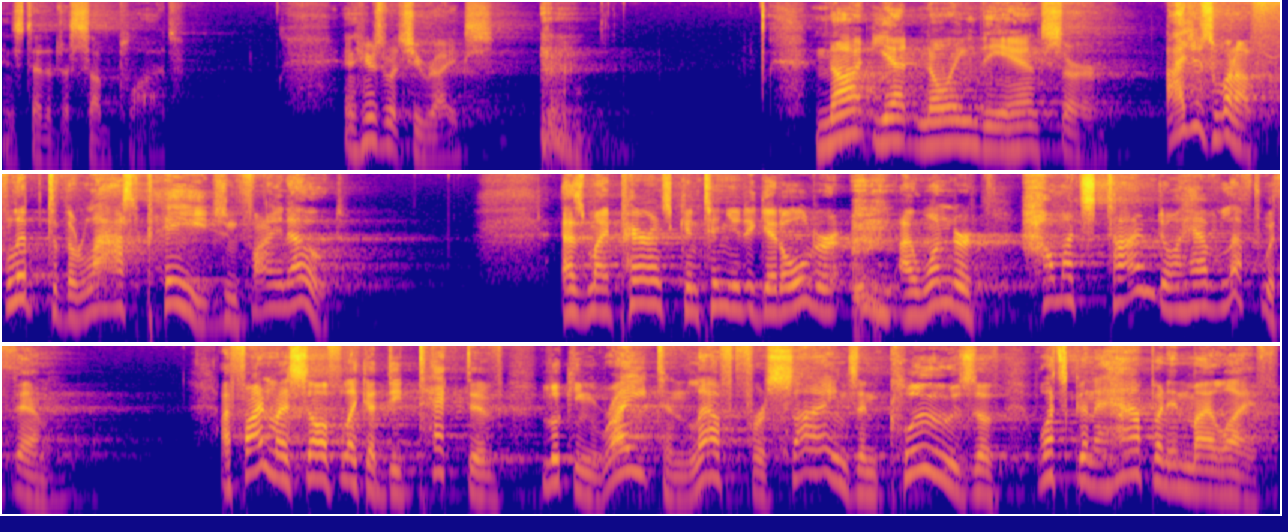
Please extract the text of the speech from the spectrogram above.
instead of the subplot. And here's what she writes Not yet knowing the answer. I just want to flip to the last page and find out. As my parents continue to get older, I wonder how much time do I have left with them? I find myself like a detective looking right and left for signs and clues of what's going to happen in my life.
